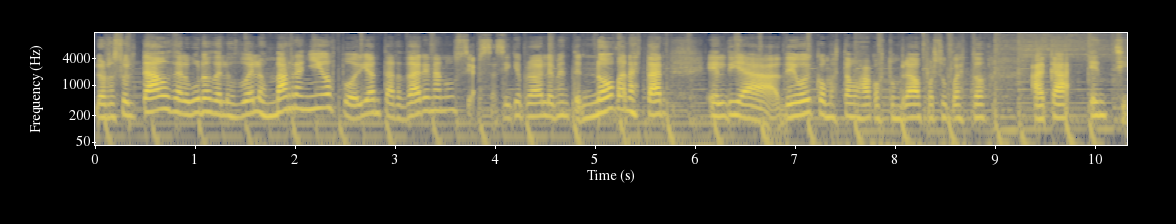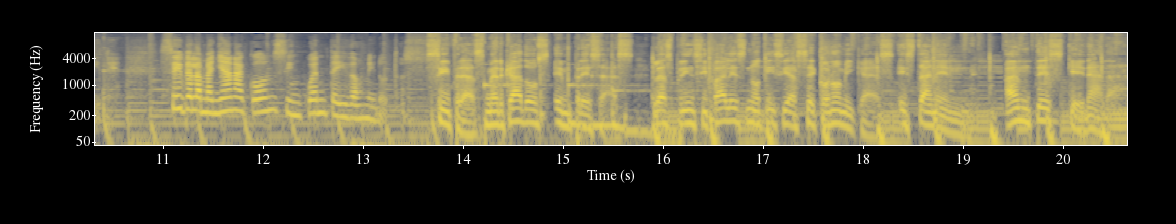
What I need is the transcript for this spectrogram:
los resultados de algunos de los duelos más reñidos podrían tardar en anunciarse, así que probablemente no van a estar el día de hoy como estamos acostumbrados, por supuesto, acá en Chile. 6 de la mañana con 52 minutos. Cifras, mercados, empresas. Las principales noticias económicas están en Antes que nada.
